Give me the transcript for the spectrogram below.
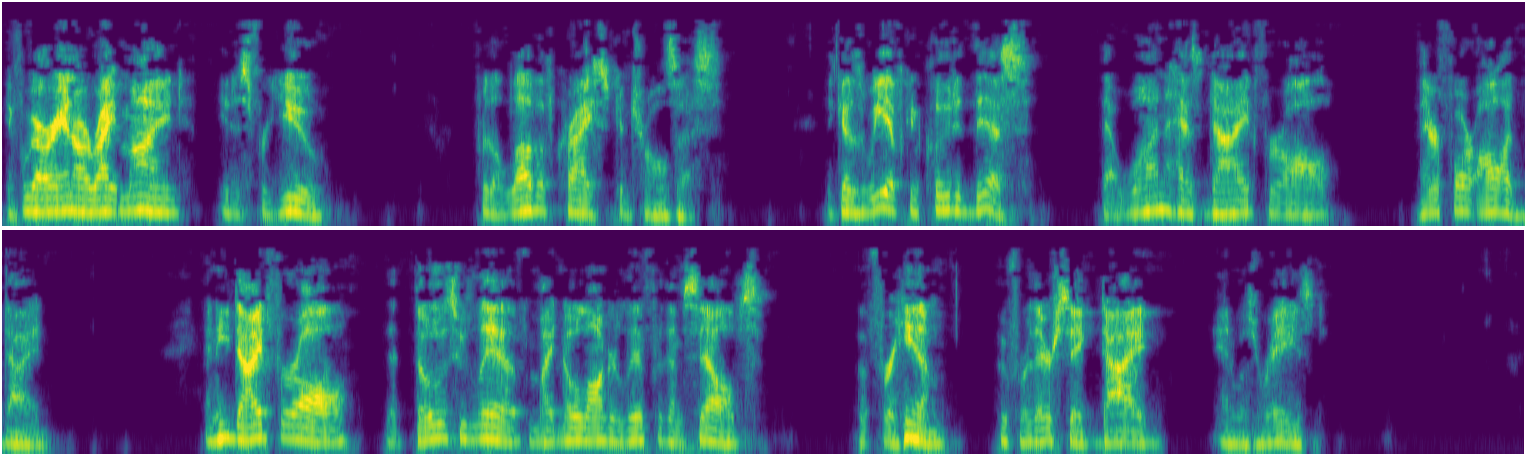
If we are in our right mind, it is for you. For the love of Christ controls us. Because we have concluded this, that one has died for all, therefore all have died. And he died for all, that those who live might no longer live for themselves, but for him who for their sake died and was raised.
